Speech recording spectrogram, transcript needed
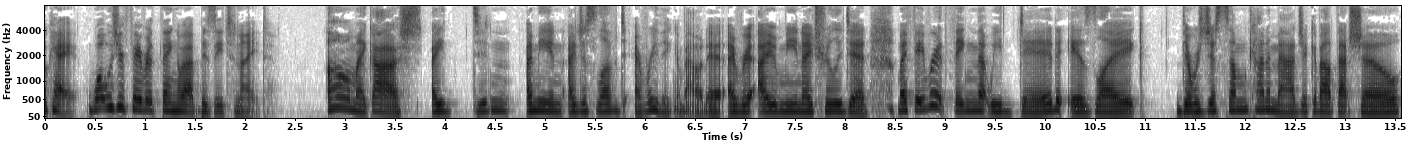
okay. What was your favorite thing about Busy tonight? Oh my gosh, I didn't. I mean, I just loved everything about it. I, re- I mean, I truly did. My favorite thing that we did is like there was just some kind of magic about that show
